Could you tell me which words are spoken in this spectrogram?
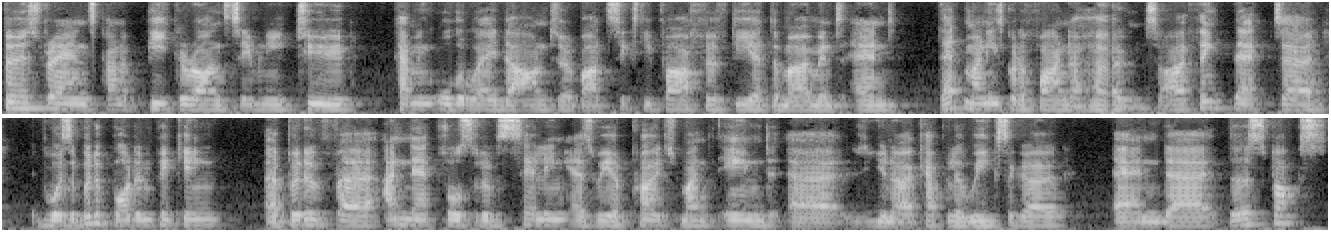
FirstRands kind of peak around 72, coming all the way down to about 65.50 at the moment. And that money's got to find a home. So I think that uh, it was a bit of bottom picking a bit of uh, unnatural sort of selling as we approached month end, uh, you know, a couple of weeks ago. And uh, those stocks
